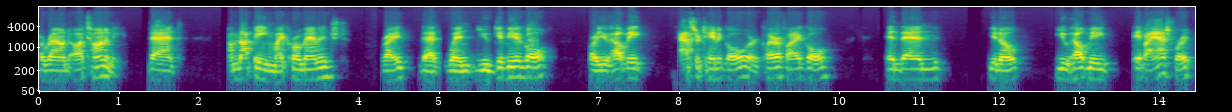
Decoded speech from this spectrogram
around autonomy that I'm not being micromanaged, right? That when you give me a goal or you help me ascertain a goal or clarify a goal and then you know you help me if I ask for it,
